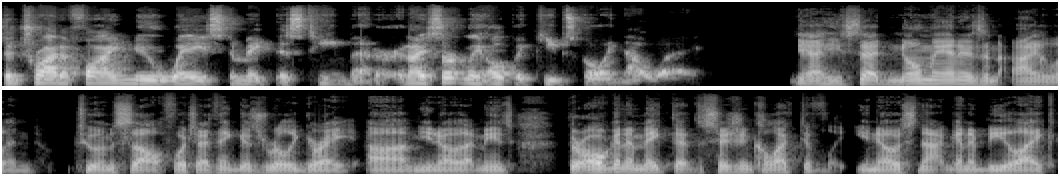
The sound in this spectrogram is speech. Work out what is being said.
to try to find new ways to make this team better. And I certainly hope it keeps going that way. Yeah, he said no man is an island to himself, which I think is really great. Um, you know, that means they're all going to make that decision collectively. You know, it's not going to be like,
